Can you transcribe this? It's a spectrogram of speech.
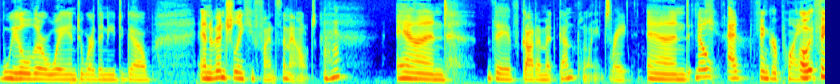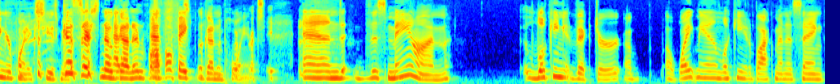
wheel their way into where they need to go, and eventually he finds them out, and they've got him at gunpoint, Right. And No, at finger point. Oh, at finger point, excuse me. Because there's no At- gun involved. At fake gunpoint. And this man looking at Victor, a, a white man looking at a black man, is saying,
